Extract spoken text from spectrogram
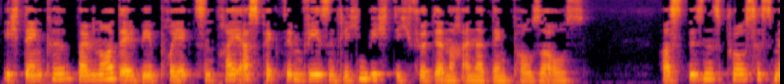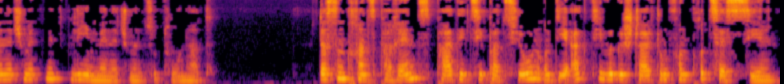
Ich denke, beim NordLB-Projekt sind drei Aspekte im Wesentlichen wichtig, führt er nach einer Denkpause aus was Business Process Management mit Lean Management zu tun hat. Das sind Transparenz, Partizipation und die aktive Gestaltung von Prozesszielen.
